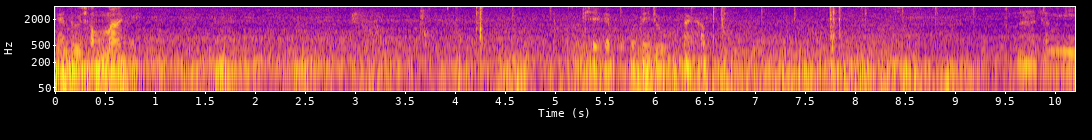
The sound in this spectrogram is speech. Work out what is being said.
งั้นดูช่องใหม่ โอเค เดี๋ยวผมวนให้ดูนะครับ น่า จะมี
